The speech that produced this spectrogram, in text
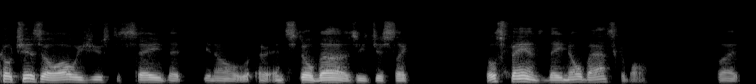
Coach Izzo always used to say that, you know, and still does. He's just like, those fans, they know basketball. But,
